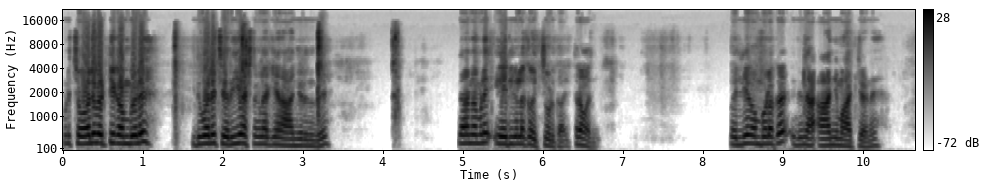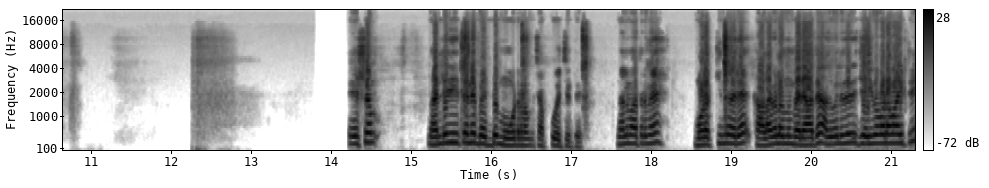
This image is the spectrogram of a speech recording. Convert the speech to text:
നമ്മൾ ചോല വെട്ടിയ കമ്പുകൾ ഇതുപോലെ ചെറിയ കഷ്ണങ്ങളൊക്കെയാണ് ആഞ്ഞിരുന്നത് ഇതാണ് നമ്മൾ ഏരികളൊക്കെ വെച്ച് കൊടുക്കുക. ഇത്ര മതി. വലിയ കമ്പുകളൊക്കെ ഇതിന് ആഞ്ഞ് മാറ്റാണ് ശേഷം നല്ല രീതിയിൽ തന്നെ ബെഡ് മൂടണം ചപ്പ് വെച്ചിട്ട്. എന്നാൽ മാത്രമേ മുളയ്ക്കുന്നവരെ കളകളൊന്നും വരാതെ അതുപോലെ ഇത് ജൈവവളമായിട്ട്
